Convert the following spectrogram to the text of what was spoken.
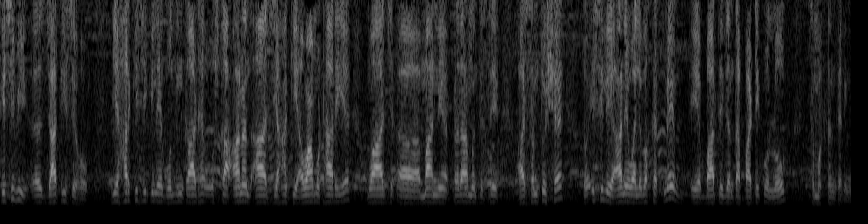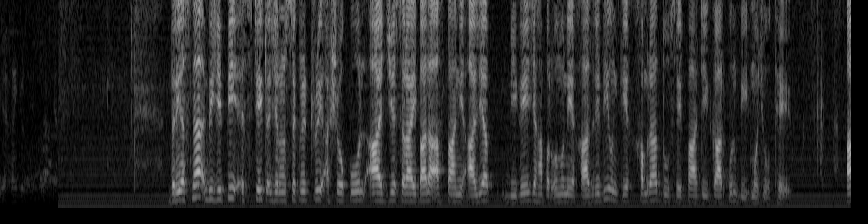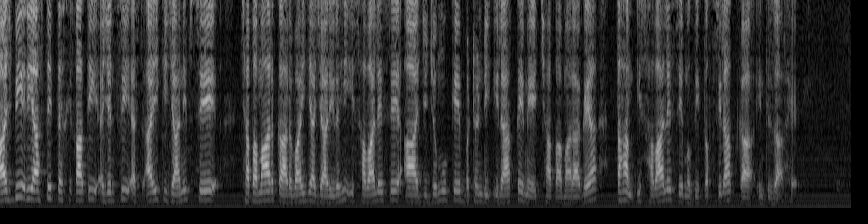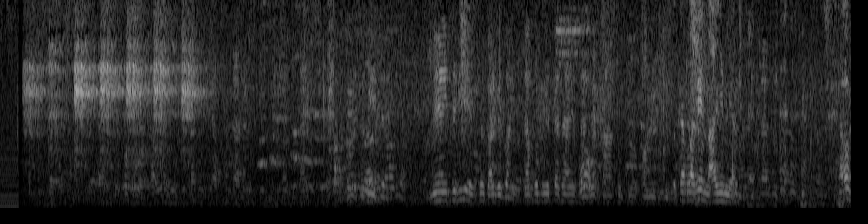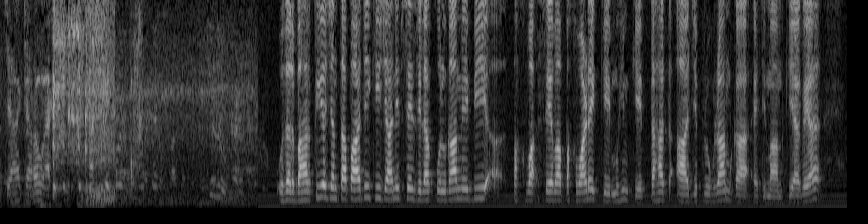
کسی بھی جاتی سے ہو یہ ہر کسی کے لیے گولڈن کارڈ ہے اس کا آنند آج یہاں کی عوام اٹھا رہی ہے وہ آج مانیہ پردھان منتری سے آج سنتوش ہے تو اسی لیے آنے والے وقت میں یہ بھارتی جنتا پارٹی کو لوگ سمرتھن کریں گے دریاسنا B J P state general secretary Ashok Koul آج سرائی بالا آستانی عالیہ بھی گئی جہاں پر انہوں نے حاضری دی ان کے خمرہ دوسرے پارٹی کارکن بھی موجود تھے آج بھی ریاستی تحقیقاتی ایجنسی ایس آئی کی جانب سے مار کاروائیاں جاری رہی اس حوالے سے آج جموں کے بٹنڈی علاقے میں چھاپہ مارا گیا تاہم اس حوالے سے مزید تفصیلات کا انتظار ہے جی، جی۔ ادھر بھارتی جنتا پارٹی کی جانب سے ضلع کلگام میں بھی سیوا پخواڑے کے مہم کے تحت آج پروگرام کا اہتمام کیا گیا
